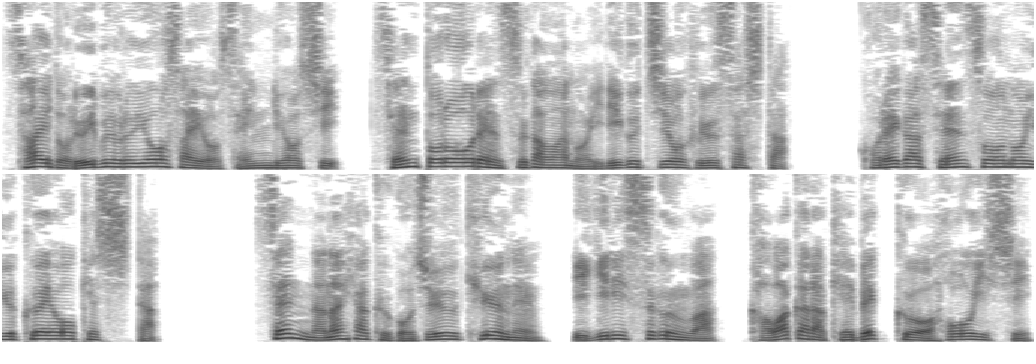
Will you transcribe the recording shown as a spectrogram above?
再度ルイブール要塞を占領し、セントローレンス川の入り口を封鎖した。これが戦争の行方を決した。1759年、イギリス軍は川からケベックを包囲し、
